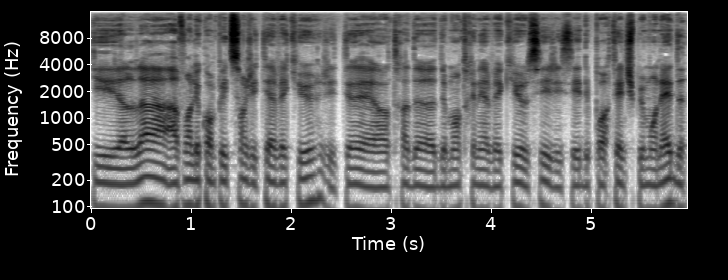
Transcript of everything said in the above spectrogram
qui est là avant les compétitions. J'étais avec eux. J'étais en train de, de m'entraîner avec eux aussi. Essayé de porter un petit peu mon aide.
